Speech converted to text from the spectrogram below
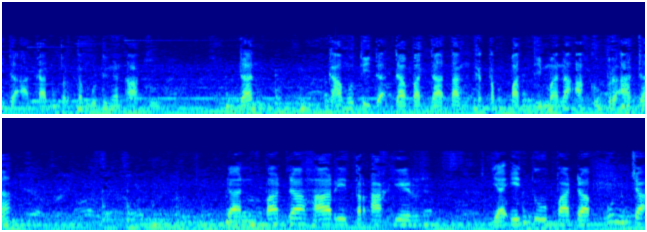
tidak akan bertemu dengan aku. Dan kamu tidak dapat datang ke tempat di mana aku berada? dan pada hari terakhir, yaitu pada puncak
